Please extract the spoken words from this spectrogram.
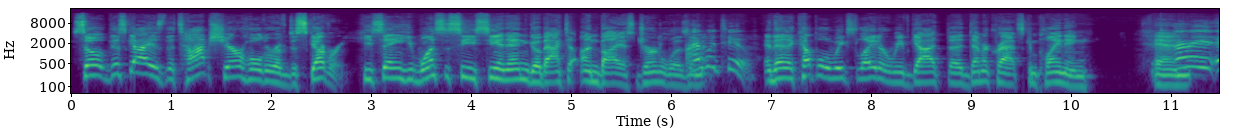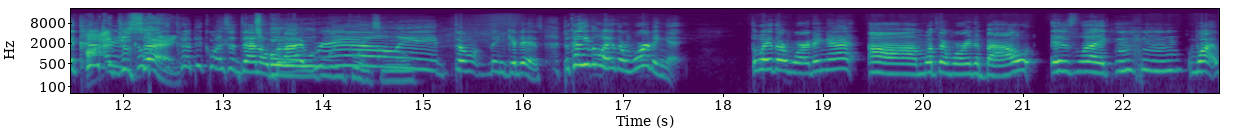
so this guy is the top shareholder of Discovery. He's saying he wants to see CNN go back to unbiased journalism. I would too. And then a couple of weeks later, we've got the Democrats complaining and I mean, it could I'm be, just saying, it could be coincidental, totally but I really don't think it is because even the way they're wording it, the way they're wording it, um, what they're worried about is like, mm-hmm, what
